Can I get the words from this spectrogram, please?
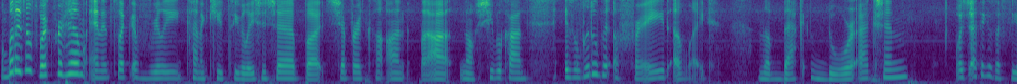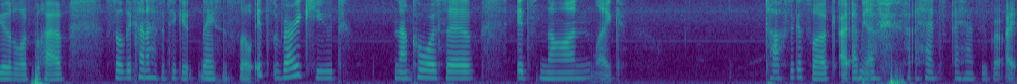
But it does work for him and it's like a really kind of cutesy relationship but Shepherd-kan uh no Shiba-kan is a little bit afraid of like the back door action which I think is a fear that a lot of people have. So they kind of have to take it nice and slow. It's very cute, non coercive. It's non like toxic as fuck. I, I mean, I, I had to, I had to, bro. I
